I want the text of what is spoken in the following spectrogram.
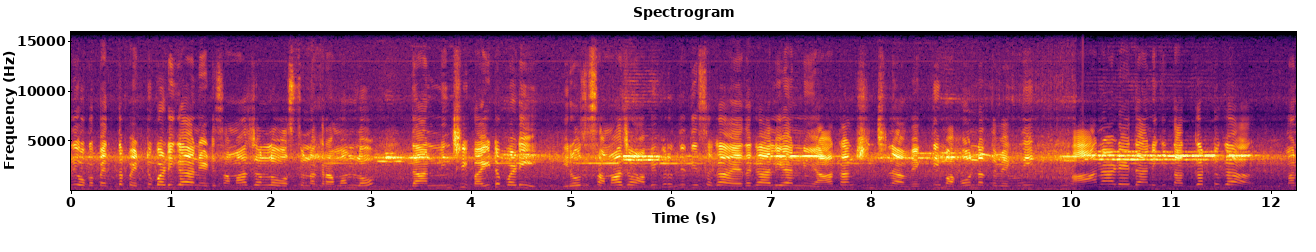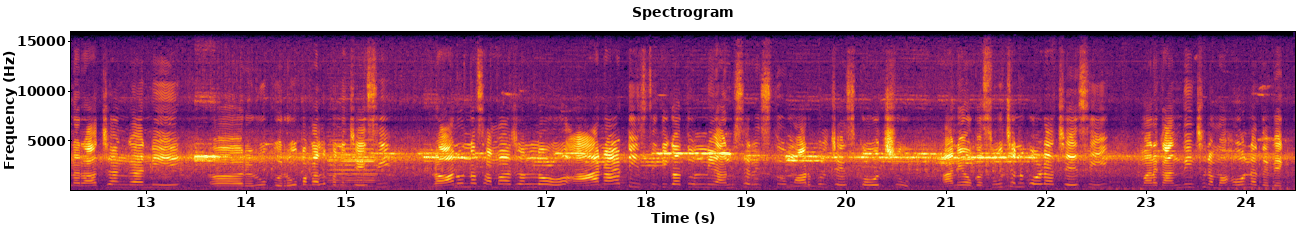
అనేది ఒక పెద్ద పెట్టుబడిగా నేటి సమాజంలో వస్తున్న క్రమంలో దాని నుంచి బయటపడి ఈరోజు సమాజం అభివృద్ధి దిశగా ఎదగాలి అని ఆకాంక్షించిన వ్యక్తి మహోన్నత వ్యక్తి ఆనాడే దానికి తగ్గట్టుగా మన రాజ్యాంగాన్ని రూపు రూపకల్పన చేసి రానున్న సమాజంలో ఆనాటి స్థితిగతుల్ని అనుసరిస్తూ మార్పులు చేసుకోవచ్చు అనే ఒక సూచన కూడా చేసి మనకు అందించిన మహోన్నత వ్యక్తి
